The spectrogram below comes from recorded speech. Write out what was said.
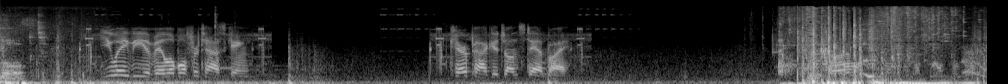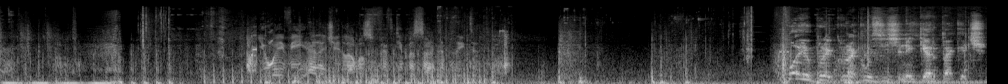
Finally. UAV available for tasking. Care package on standby. UAV energy levels 50% depleted. Firebreak requisitioning care package.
